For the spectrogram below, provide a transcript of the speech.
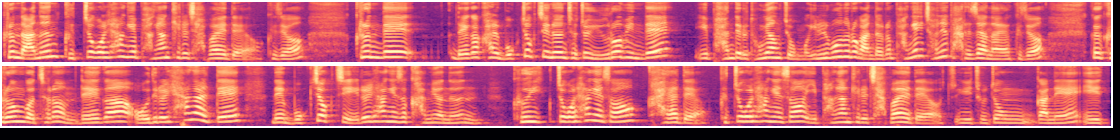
그럼 나는 그쪽을 향해 방향키를 잡아야 돼요. 그죠? 그런데 내가 갈 목적지는 저쪽 유럽인데 이 반대로 동양 쪽, 뭐 일본으로 간다 그러면 방향이 전혀 다르잖아요. 그죠? 그 그런 것처럼 내가 어디를 향할 때 내 목적지를 향해서 가면은 그쪽을 향해서 가야 돼요. 그쪽을 향해서 이 방향키를 잡아야 돼요. 이 조종간에 이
